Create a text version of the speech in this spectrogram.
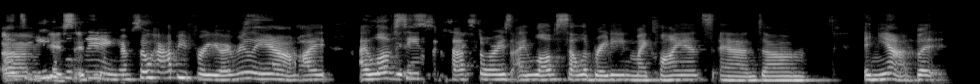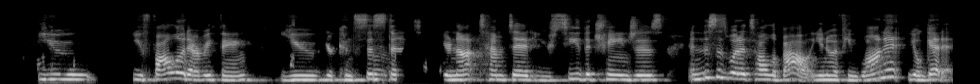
that's um, a beautiful yes, thing. It, I'm so happy for you. I really am. I I love yes. seeing success stories. I love celebrating my clients and um and yeah, but you you followed everything. You you're consistent. You're not tempted. You see the changes and this is what it's all about. You know, if you want it, you'll get it.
